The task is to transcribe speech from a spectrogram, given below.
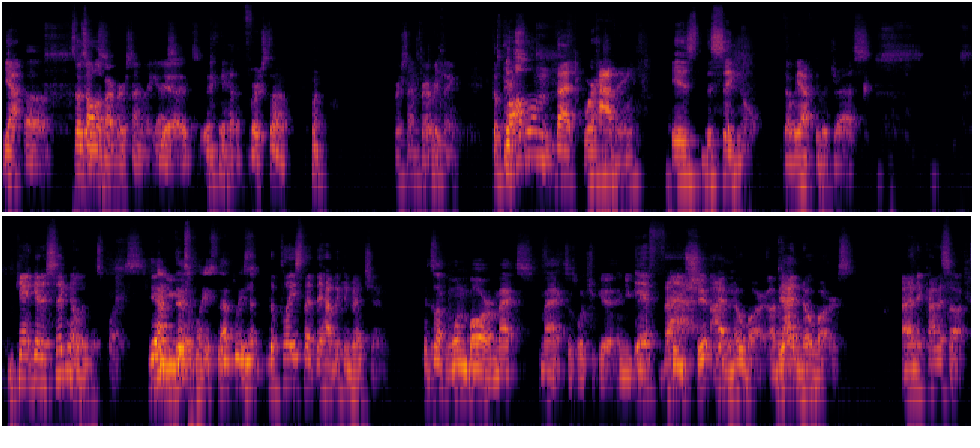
Yeah. Uh, So it's all of our first time, I guess. yeah, it's yeah, first time. First time for everything. The problem that we're having is the signal that we have to address. You can't get a signal in this place. Yeah, Not you this place. That place. The place that they have the convention. It's like one bar max. Max is what you get, and you can't If that, do shit. I have it. no bar. I mean, I had no bars, and it kind of sucked.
